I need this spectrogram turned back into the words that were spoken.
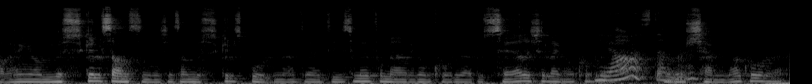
avhengig av muskelsansen, ikke sant? muskelspolene. Det er de som informerer deg om hvor du er. Du ser ikke lenger hvor du er. Ja, Nå stemmer. du kjenne hvor du er.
